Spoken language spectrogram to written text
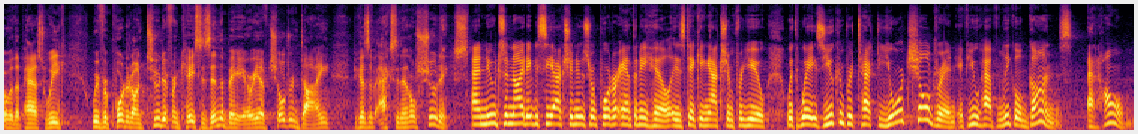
Over the past week, we've reported on two different cases in the Bay Area of children dying because of accidental shootings. And new tonight, ABC Action News reporter Anthony Hill is taking action for you with ways you can protect your children if you have legal guns at home.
